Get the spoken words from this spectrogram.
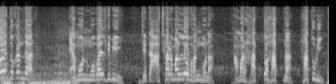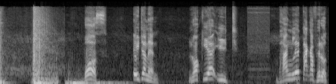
ওই দোকানদার, এমন মোবাইল দিবি যেটা আছাড় মারলেও ভাঙবো না। আমার হাত তো হাত না, হাতুড়ি। বস, এইটা নেন। নকিয়া ইট। ভাঙলে টাকা ফেরত,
